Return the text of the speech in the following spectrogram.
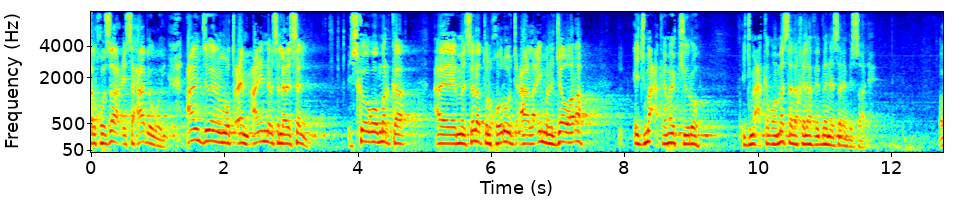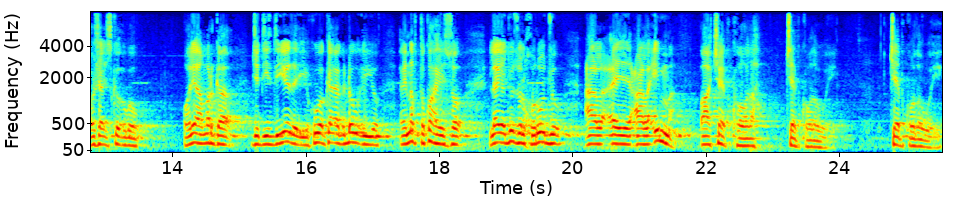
الkhusaaci saxaabi wey can jibayr بn مطcim can النب sl ل sلم iska ogow marka masأlaة الkhuruuج calى أئma الjawرة ijmac kama jiro waa masألة khilaafa bayn slف الصاalح hawshaa iska ogow qolyaha marka jadiidiyada iyo kuwa ka agdhow iyo ay naftu ku hayso laa yajuusu alkhuruuju cala aima waa jeebkooda jeebkooda weye jeebkooda weeye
